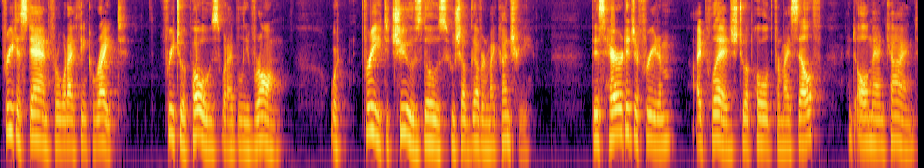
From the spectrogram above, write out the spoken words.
free to stand for what I think right, free to oppose what I believe wrong, or free to choose those who shall govern my country. This heritage of freedom I pledge to uphold for myself and all mankind.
